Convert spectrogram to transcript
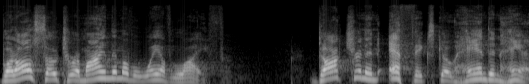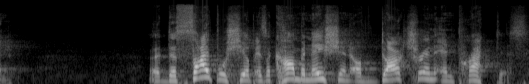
but also to remind them of a way of life. Doctrine and ethics go hand in hand. Uh, discipleship is a combination of doctrine and practice.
